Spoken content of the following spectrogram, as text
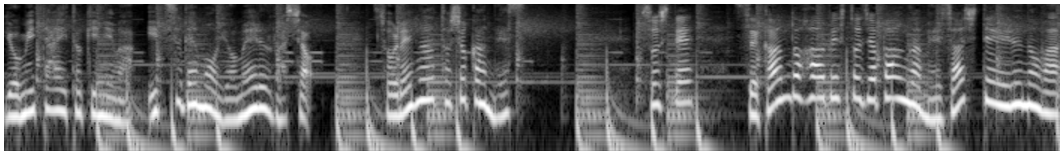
読みたい時にはいつでも読める場所それが図書館ですそしてセカンドハーベストジャパンが目指しているのは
